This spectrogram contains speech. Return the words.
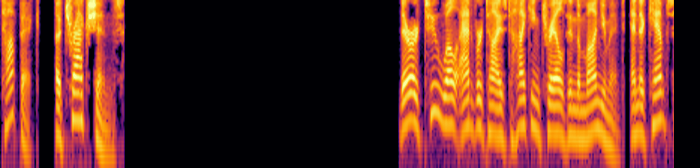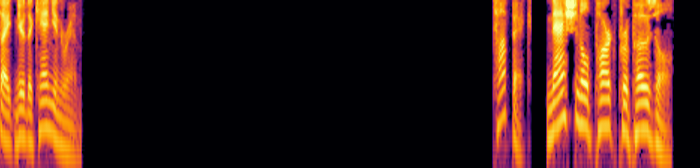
Topic: Attractions. There are two well-advertised hiking trails in the monument, and a campsite near the canyon rim. National park proposal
